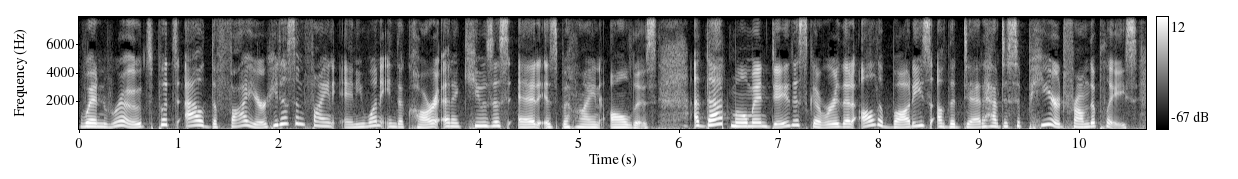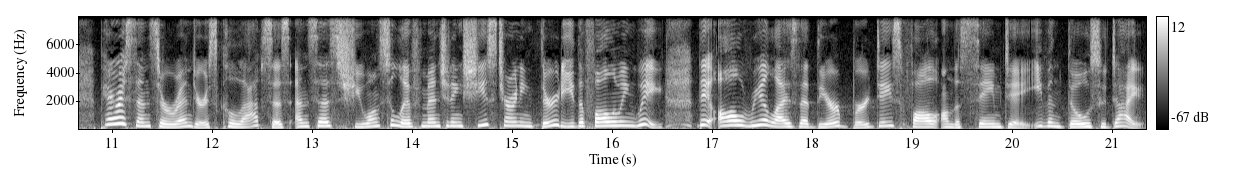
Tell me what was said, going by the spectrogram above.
When Rhodes puts out the fire, he doesn't find anyone in the car and accuses Ed is behind all this. At that moment, they discover that all the bodies of the dead have disappeared from the place. Paris then surrenders, collapses, and says she wants to live, mentioning she's turning 30 the following week. They all realize that their birthdays fall on the same day, even those who died.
